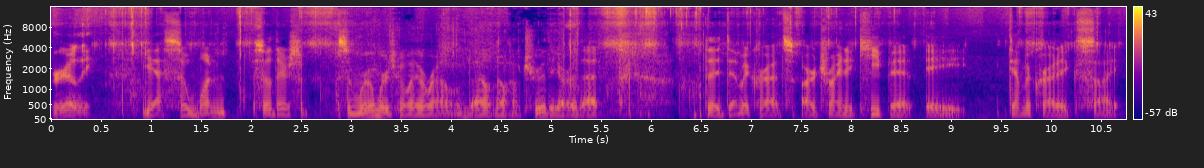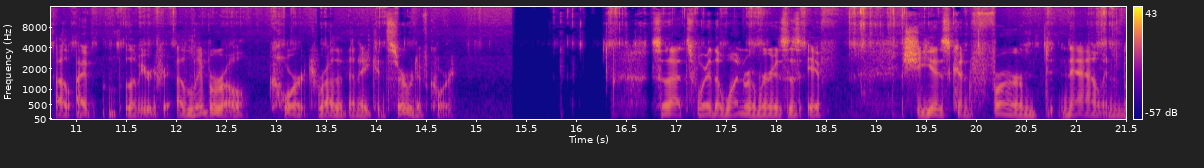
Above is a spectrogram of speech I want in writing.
Really? Yes, so one so there's some rumors going around. I don't know how true they are that the Democrats are trying to keep it a Democratic side. Uh, I, let me rephrase: a liberal court rather than a conservative court. So that's where the one rumor is: is if she is confirmed now, and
